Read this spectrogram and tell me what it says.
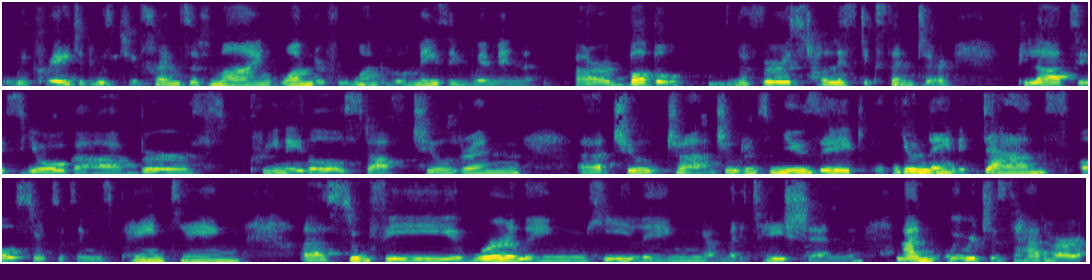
we created with two friends of mine, wonderful, wonderful, amazing women, our bubble, the first holistic center, Pilates, yoga, birth, prenatal stuff, children, uh, children's music, you name it, dance, all sorts of things, painting, uh, Sufi, whirling, healing, meditation. And we were just had her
